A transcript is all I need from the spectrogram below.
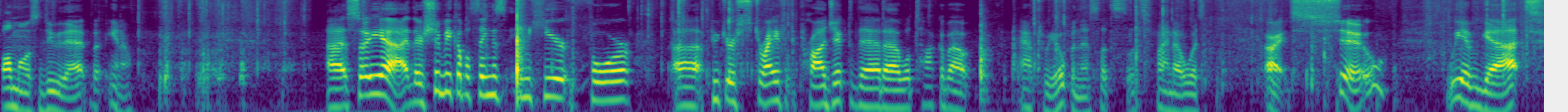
almost do that, but you know. Uh, so yeah, there should be a couple things in here for uh, future Stryfe project that uh, we'll talk about after we open this. Let's let's find out what's. All right, so we have got.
